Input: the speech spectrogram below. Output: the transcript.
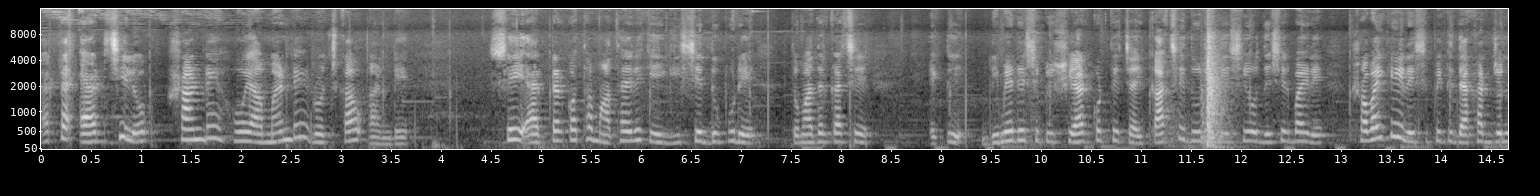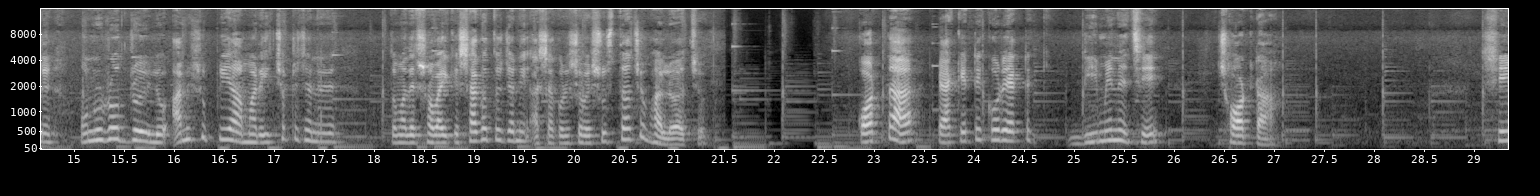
একটা অ্যাড ছিল সানডে হয়ে মানডে রোজকাও আন্ডে সেই অ্যাডটার কথা মাথায় রেখে গ্রীষ্মের দুপুরে তোমাদের কাছে একটি ডিমের রেসিপি শেয়ার করতে চাই। কাছে, দূরে, দেশে ও দেশের বাইরে সবাইকে এই রেসিপিটি দেখার জন্য অনুরোধ রইল। আমি সুপ্রিয়া, আমার এই ছোট্ট চ্যানেলে তোমাদের সবাইকে স্বাগত জানাই। আশা করি সবাই সুস্থ আছো, ভালো আছো। কর্তা প্যাকেটে করে একটা ডিম এনেছে ছটা। সেই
